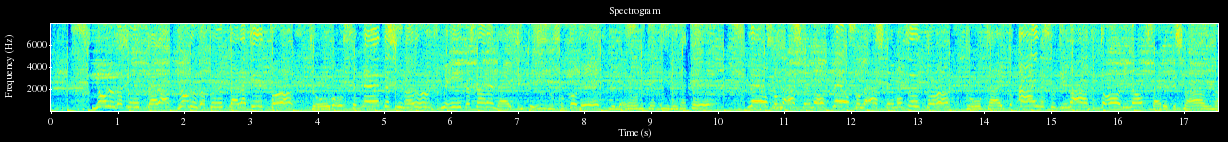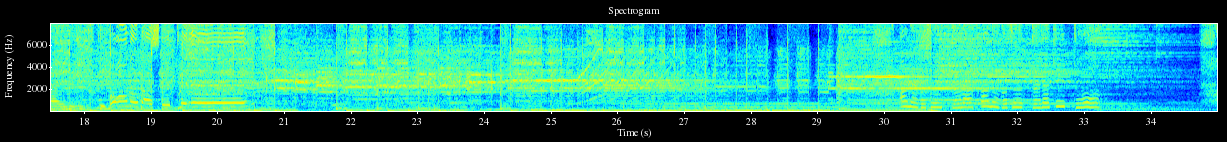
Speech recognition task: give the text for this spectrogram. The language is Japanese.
が降ったら夜が降ったらきっと今日を責めてしまう満たされない日々の底で夢を見ているだけ。目をそらしても目をそらしてもずっと後悔と愛の隙間取り残されてしまう前に手を伸ばしてくれ。雨が降ったらきっと。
